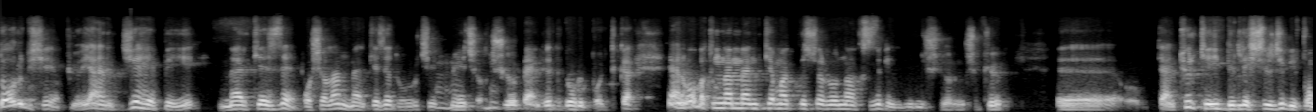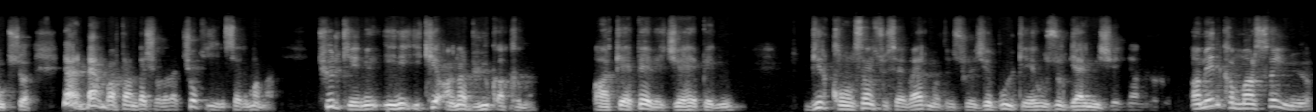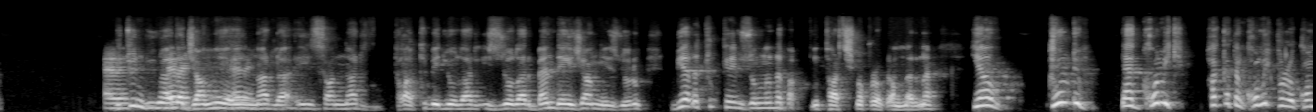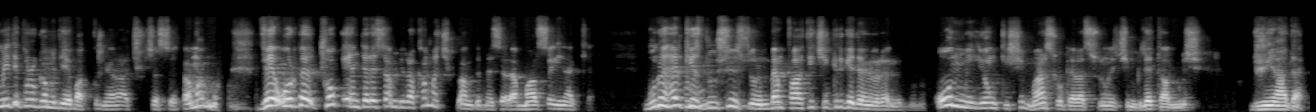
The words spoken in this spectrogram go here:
doğru bir şey yapıyor. Yani CHP'yi merkezde, boşalan merkeze doğru çekmeye çalışıyor. Bence de doğru politika. Yani o bakımdan ben Kemal Kılıçdaroğlu'na haksızlık edildiğini düşünüyorum. Çünkü e, yani Türkiye'yi birleştirici bir fonksiyon. Yani ben vatandaş olarak çok iyimserim ama Türkiye'nin yeni iki ana büyük akımı AKP ve CHP'nin bir konsensüse vermediği sürece bu ülkeye huzur gelmeyeceğine inanıyorum. Amerika Mars'a iniyor. Evet, Bütün dünyada evet, canlı yayınlarla evet. insanlar takip ediyorlar, izliyorlar. Ben de heyecanla izliyorum. Bir ara Türk televizyonlarına baktım tartışma programlarına. Ya güldüm. Yani komik. Hakikaten komik pro, komedi programı diye baktım yani açıkçası tamam mı? Ve orada çok enteresan bir rakam açıklandı mesela Mars'a inerken. Bunu herkes Hı-hı. duysun istiyorum. Ben Fatih Çekirge'den öğrendim bunu. 10 milyon kişi Mars operasyonu için bilet almış dünyada.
